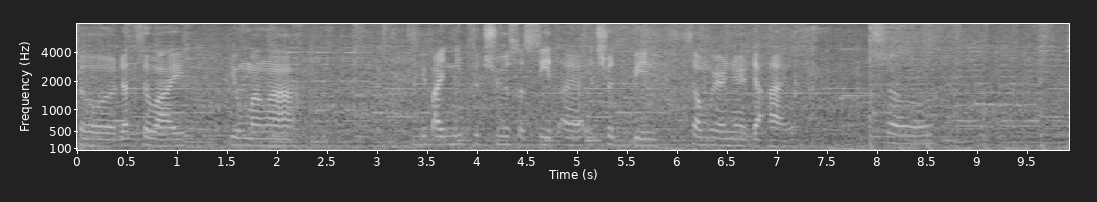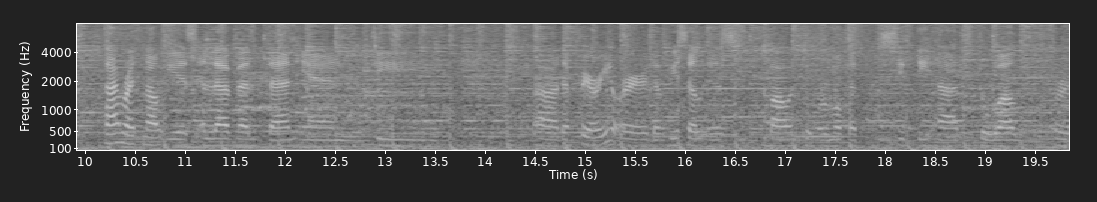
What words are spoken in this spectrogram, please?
So, that's why yung mga if I need to choose a seat, uh, it should be somewhere near the aisle. So, time right now is 11:10 and the uh, the ferry or the vessel is bound to Ormoc City at 12 or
